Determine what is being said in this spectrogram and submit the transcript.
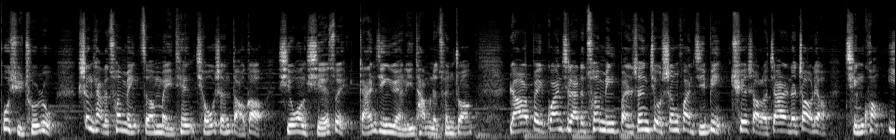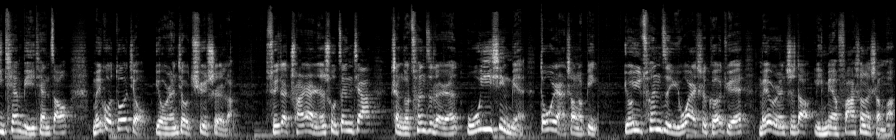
不许出入。剩下的村民则每天求神祷告，希望邪祟赶紧远离他们的村庄。然而，被关起来的村民本身就身患疾病，缺少了家人的照料，情况一天比一天糟。没过多久，有人就去世了。随着传染人数增加，整个村子的人无一幸免，都染上了病。由于村子与外世隔绝，没有人知道里面发生了什么。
